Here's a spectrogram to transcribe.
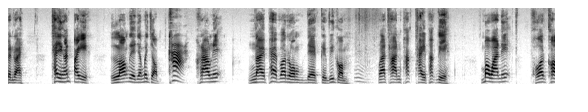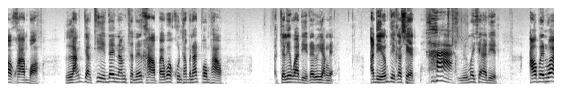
เป็นไร ถ้าอย่างนั้นไปอีกร้องเรียนยังไม่จบ ค่ะ คราวนี้ นายแพทย์วรงค์เดชกฤษวิกรม ประธานพักไทยพักดี เมื่อวานนี้โพสต์ข้อความบอก หลังจากที่ได้นำเสนอข่าวไปว่าคุณธรรมนัฐพรหมเผ่า จะเรียกว่าอดีตได้หรือยังเนี่ย อดีตรัฐมนตรีเกษตร ค่ะ หรือไม่ใช่อดีต เอาเป็นว่า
